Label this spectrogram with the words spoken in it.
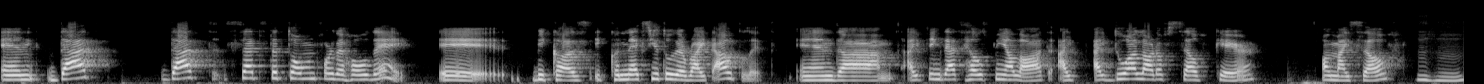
and that that sets the tone for the whole day. Uh, because it connects you to the right outlet. And um, I think that helps me a lot. I, I do a lot of self care on myself. Mm-hmm.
